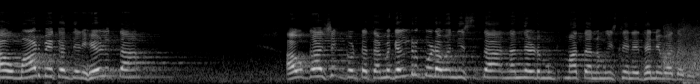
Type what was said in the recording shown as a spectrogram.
ನಾವು ಮಾಡಬೇಕಂತೇಳಿ ಹೇಳುತ್ತಾ, ಅವಕಾಶ ಕೊಟ್ಟ ತಮಗೆಲ್ಲರೂ ಕೂಡ ವಂದಿಸುತ್ತಾ ನನ್ನೆರಡು ಮಾತನ್ನು ಮುಗಿಸ್ತೇನೆ. ಧನ್ಯವಾದಗಳು.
